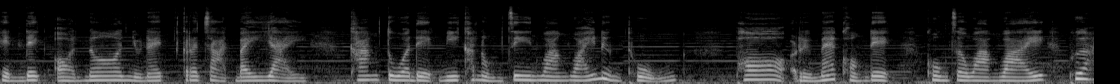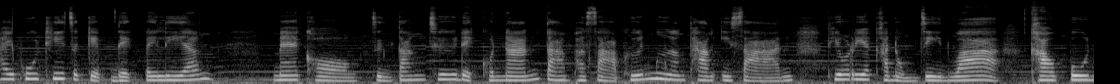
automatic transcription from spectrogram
เห็นเด็กอ่อนนอนอยู่ในกระจาดใบใหญ่ ข้างตัวเด็กมีขนมจีนวางไว้หนึ่งถุง พ่อหรือแม่ของเด็กคงจะวางไว้เพื่อให้ผู้ที่จะเก็บเด็กไปเลี้ยง แม่คองจึงตั้งชื่อเด็กคนนั้นตามภาษาพื้นเมืองทางอีสาน ที่เรียกขนมจีนว่าข้าวปุ้น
